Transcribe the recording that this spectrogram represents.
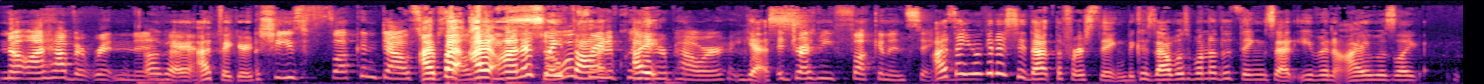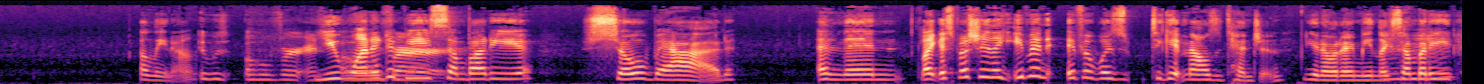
No, I have it written in. Okay, here. I figured. She's fucking doubts I- but I She's honestly so thought- afraid of claiming I- her power. Yes. It drives me fucking insane. I thought you were gonna say that the first thing because that was one of the things that even I was like, Alina, it was over and you wanted to be somebody so bad, and then like especially like even if it was to get Mal's attention, you know what I mean? Like somebody Mm-hmm.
